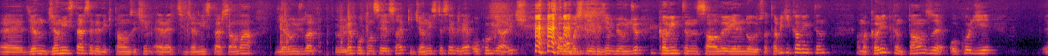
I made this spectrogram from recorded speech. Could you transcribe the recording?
Ee, can, canı isterse dedik Towns için. Evet canı isterse ama diğer oyuncular öyle potansiyele sahip ki canı istese bile Okogie hariç savunmacı diyebileceğim bir oyuncu. Covington'ın sağlığı yerinde olursa. Tabii ki Covington ama Covington, Towns ve Okogie e,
